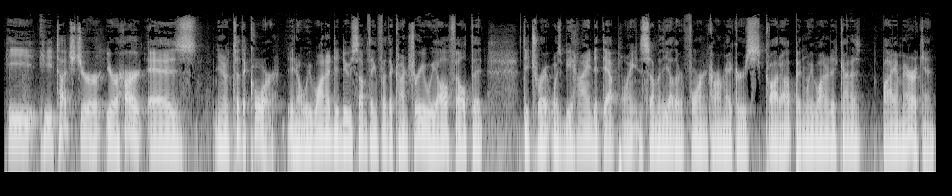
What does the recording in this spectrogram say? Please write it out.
He, he touched your, your heart as you know, to the core. You know, we wanted to do something for the country. We all felt that Detroit was behind at that point, and some of the other foreign car makers caught up, and we wanted to kind of buy American.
